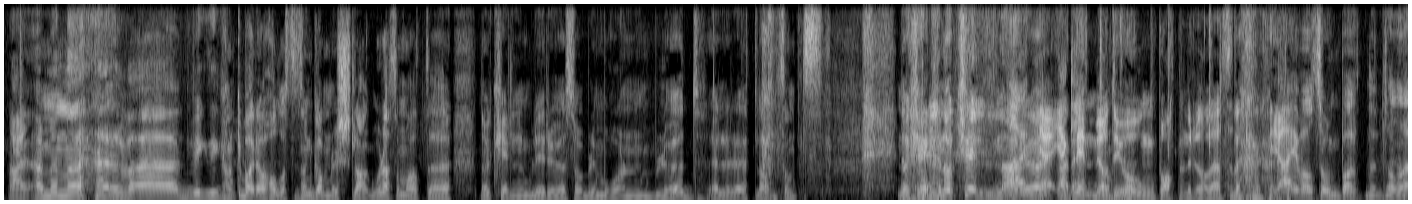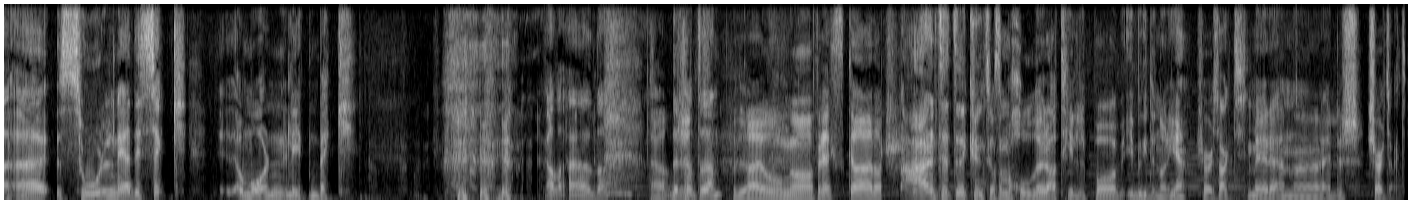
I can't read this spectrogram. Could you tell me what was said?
Nei, eh, men uh, vi, vi kan ikke bare holde oss til sånne gamle slagord, da, som at uh, når kvelden blir rød, så blir morgenen blød, eller et eller annet sånt. Når kvelden, når kvelden er rød Jeg, jeg glemmer jo at du var ung på 1800-tallet. Jeg var også ung på 1800-tallet. Uh, solen ned i sekk, om morgenen liten bekk. ja da, eh, da. ja, Dere skjønte den? Du er jo ung og frisk, Edvard. Er dette kunnskap som holder da til på, i Bygde-Norge? Sjølsagt. Mer enn uh, ellers? Sjølsagt.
